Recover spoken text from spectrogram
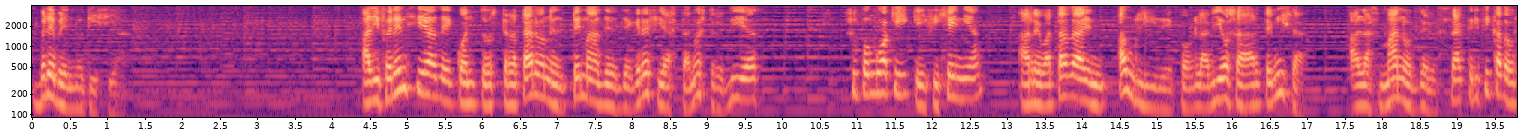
Breve noticia. A diferencia de cuantos trataron el tema desde Grecia hasta nuestros días, supongo aquí que Ifigenia, arrebatada en Aulide por la diosa Artemisa a las manos del sacrificador,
